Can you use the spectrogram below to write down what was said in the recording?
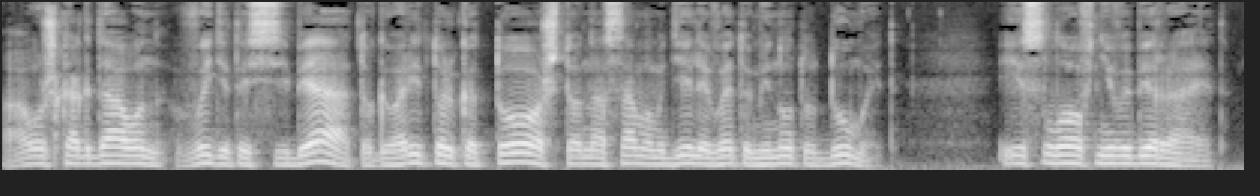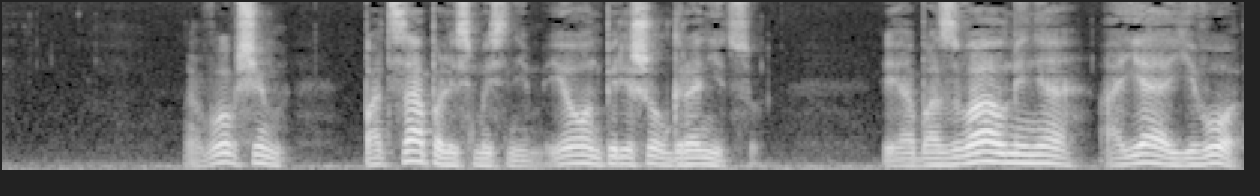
А уж когда он выйдет из себя, то говорит только то, что на самом деле в эту минуту думает. И слов не выбирает. В общем, подцапались мы с ним, и он перешел границу. И обозвал меня, а я его.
